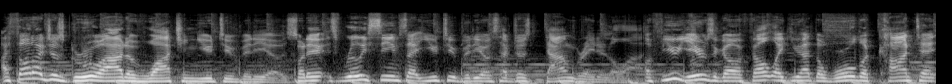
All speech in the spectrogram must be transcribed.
I thought I just grew out of watching YouTube videos, but it really seems that YouTube videos have just downgraded a lot. A few years ago, it felt like you had the world of content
